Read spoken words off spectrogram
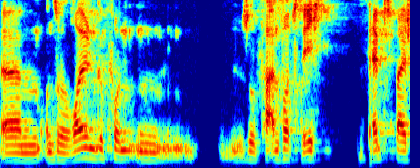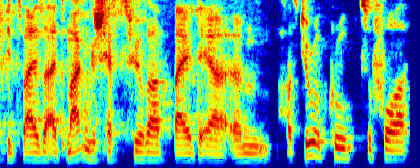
ähm, unsere Rollen gefunden. So verantwortete ich selbst beispielsweise als Markengeschäftsführer bei der ähm, Host Europe Group zuvor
